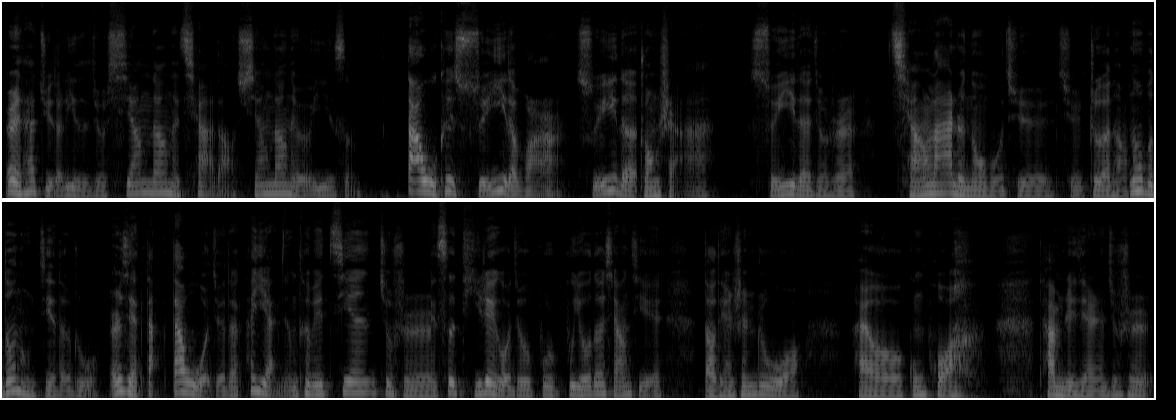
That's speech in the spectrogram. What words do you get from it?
而且他举的例子就相当的恰当，相当的有意思。大物可以随意的玩，随意的装傻，随意的就是强拉着 n o b e 去去折腾 n o b e 都能接得住。而且大大雾，我觉得他眼睛特别尖，就是每次提这个，我就不不由得想起岛田伸助，还有宫破，他们这些人，就是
